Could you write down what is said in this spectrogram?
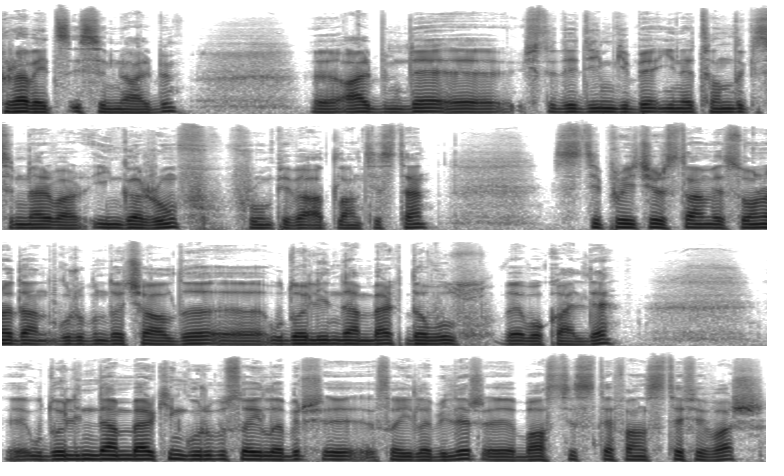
Kravets isimli albüm. E, albümde e, işte dediğim gibi yine tanıdık isimler var. Inga Rumpf, Frumpy ve Atlantis'ten. Steve Richards'tan ve sonradan grubunda çaldığı e, Udo Lindenberg davul ve vokalde. E, Udo Lindenberg'in grubu sayılabilir. E, sayılabilir. E, basçı Stefan Steffi var.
